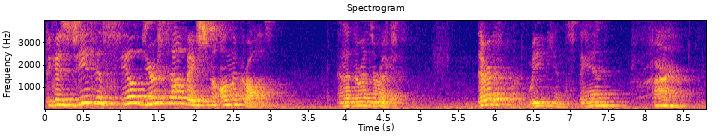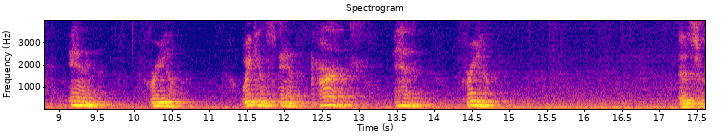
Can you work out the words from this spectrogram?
Because Jesus sealed your salvation on the cross and at the resurrection. Therefore, we can stand firm in freedom. We can stand firm in freedom. It is for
